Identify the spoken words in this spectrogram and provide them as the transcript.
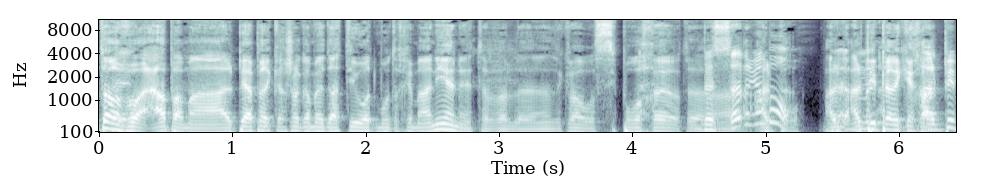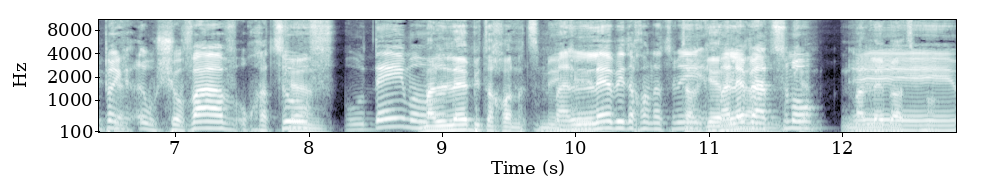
טוב, עוד פעם, על פי הפרק עכשיו גם לדעתי הוא הדמות הכי מעניינת, אבל אה, זה כבר סיפור אחר. בסדר גמור. על פי פרק אחד. על פי פרק, כן. הוא שובב, הוא חצוף, כן. הוא דיימון. מלא ביטחון עצמי. מלא כאילו. ביטחון עצמי, מלא בעצמו. מלא בעצמו. אה,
